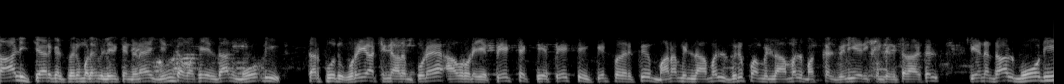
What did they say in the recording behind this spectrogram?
காலி சேர்கள் பெருமளவில் இருக்கின்றன. இந்த வகையில் தான் மோடி தற்போது உரையாற்றினாலும் கூட அவருடைய பேச்சை பேச்சை கேட்பதற்கு மனம் இல்லாமல் விருப்பம் இல்லாமல் மக்கள் வெளியேறி கொண்டிருக்கிறார்கள். ஏனென்றால் மோடி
